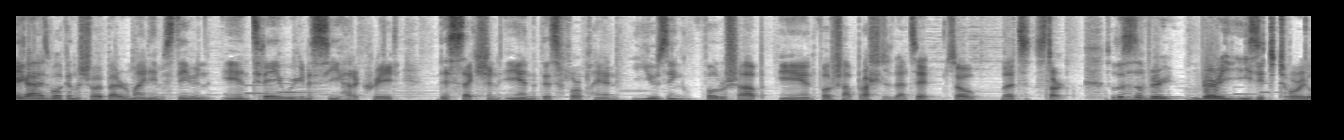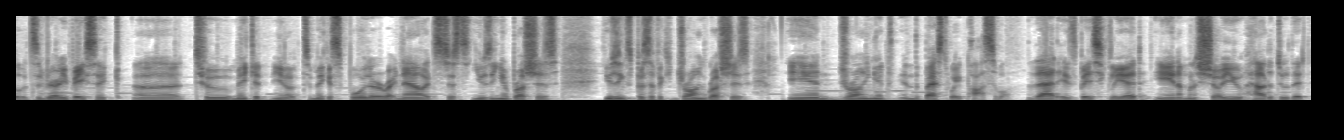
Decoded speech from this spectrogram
Hey guys, welcome to Show It Better. My name is Steven and today we're going to see how to create this section and this floor plan using Photoshop and Photoshop brushes. That's it. So let's start. So this is a very, very easy tutorial. It's very basic uh, to make it, you know, to make a spoiler right now. It's just using your brushes, using specific drawing brushes and drawing it in the best way possible. That is basically it. And I'm going to show you how to do that,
